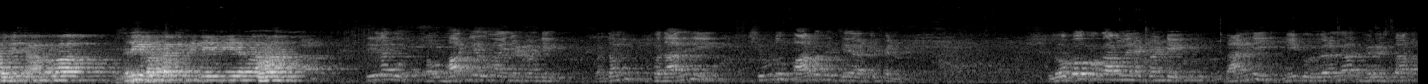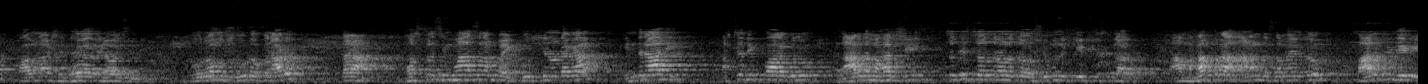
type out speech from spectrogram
मुदिताभव श्रीमहालक्ष्मीदेवी नमः స్త్రీలకు సౌభాగ్యమైనటువంటి వ్రతము ఒకదానిని శివుడు పార్వతి చే చెప్పాడు లోకోపకారమైనటువంటి దాన్ని మీకు వివరంగా వివరిస్తాను కావున శ్రద్ధగా వినవలసింది పూర్వం శివుడు ఒకనాడు తన భస్మ సింహాసనంపై కూర్చునుండగా ఇంద్రాది అష్టదిక్పాలకులు నారద మహర్షి స్థుతి స్తోత్రములతో శివుని కీర్తిస్తున్నారు ఆ మహత్ర ఆనంద సమయంలో పార్వతీదేవి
